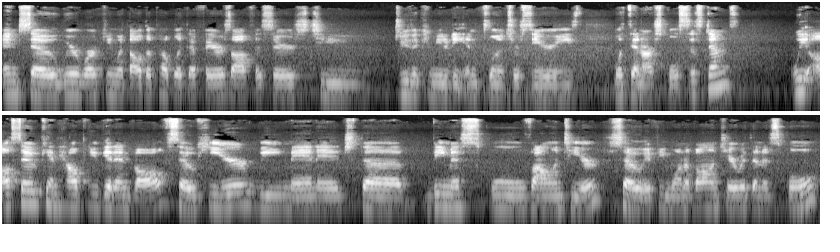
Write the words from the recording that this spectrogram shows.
And so we're working with all the public affairs officers to do the community influencer series within our school systems. We also can help you get involved. So here we manage the VMIS school volunteer. So if you want to volunteer within a school,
